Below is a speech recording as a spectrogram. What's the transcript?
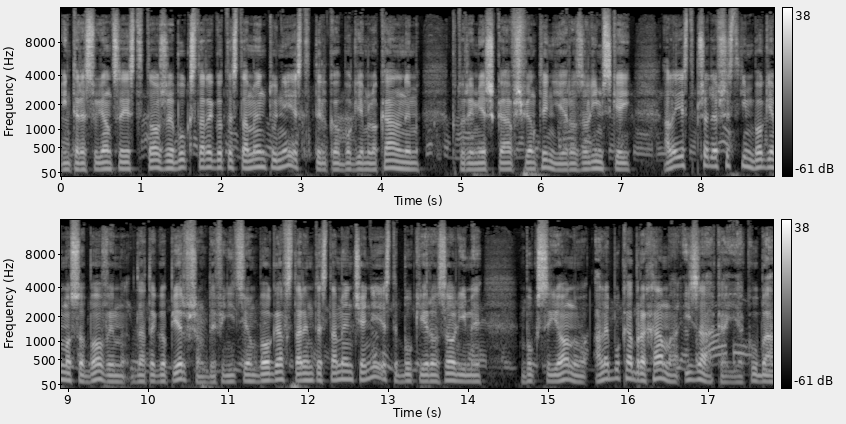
Interesujące jest to, że Bóg Starego Testamentu nie jest tylko Bogiem lokalnym, który mieszka w świątyni jerozolimskiej, ale jest przede wszystkim Bogiem osobowym, dlatego pierwszą definicją Boga w Starym Testamencie nie jest Bóg Jerozolimy, Bóg Syjonu, ale Bóg Abrahama, Izaaka i Jakuba.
